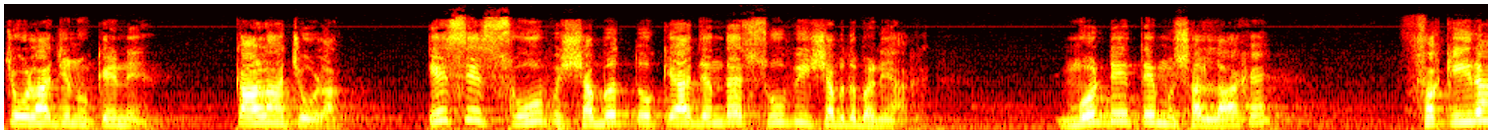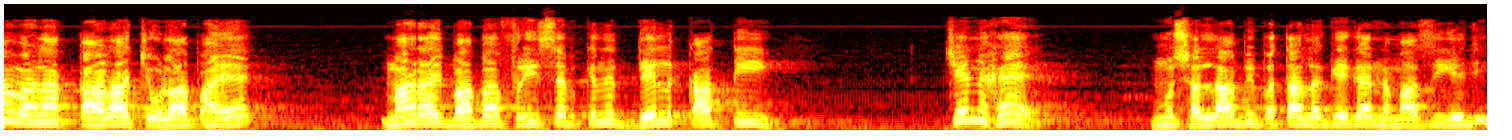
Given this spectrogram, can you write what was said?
ਚੋਲਾ ਜਿਹਨੂੰ ਕਹਿੰਦੇ ਕਾਲਾ ਚੋਲਾ। ਇਸੇ ਸੂਬ ਸ਼ਬਦ ਤੋਂ ਕਿਹਾ ਜਾਂਦਾ ਸੂਬੀ ਸ਼ਬਦ ਬਣਿਆ ਹੈ। ਮੋਢੇ ਤੇ ਮੁਸੱਲਾ ਹੈ, ਫਕੀਰਾਂ ਵਾਲਾ ਕਾਲਾ ਚੋਲਾ ਪਾਇਆ ਮਹਾਰਾਜ ਬਾਬਾ ਫਰੀਦ ਸਾਹਿਬ ਕਹਿੰਦੇ, ਦਿਲ ਕਾਤੀ ਚਿੰਨ ਹੈ। ਮੁਸੱਲਾ ਵੀ ਪਤਾ ਲੱਗੇਗਾ, ਨਮਾਜ਼ੀ ਹੈ ਜੀ,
